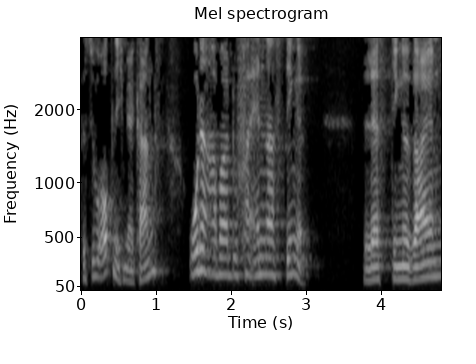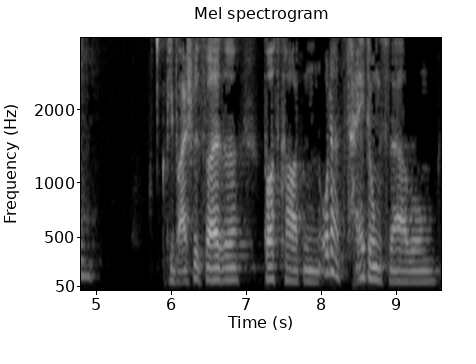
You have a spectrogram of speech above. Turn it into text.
bis du überhaupt nicht mehr kannst, oder aber du veränderst Dinge, lässt Dinge sein, wie beispielsweise Postkarten oder Zeitungswerbung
